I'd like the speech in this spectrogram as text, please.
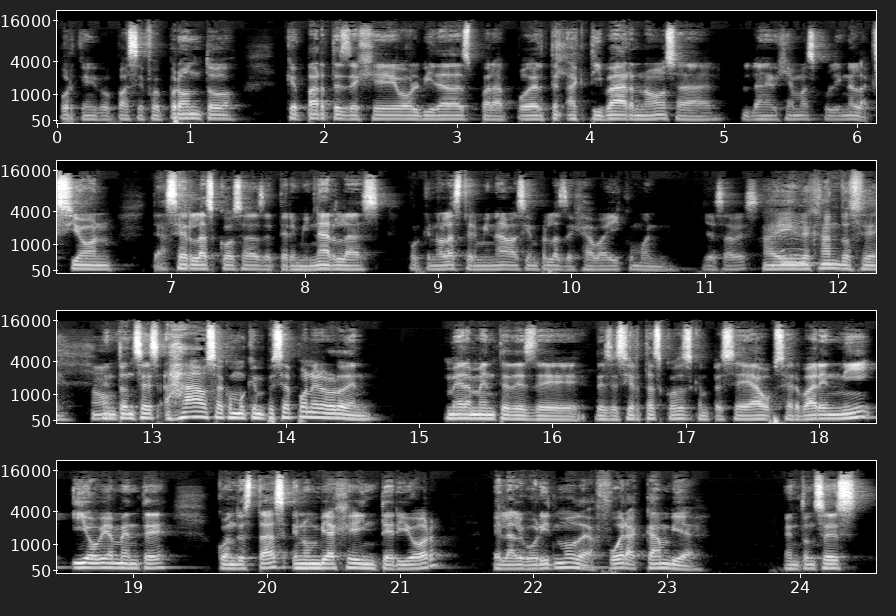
porque mi papá se fue pronto? qué partes dejé olvidadas para poder activar, ¿no? O sea, la energía masculina, la acción, de hacer las cosas, de terminarlas, porque no las terminaba, siempre las dejaba ahí como en, ya sabes. Ahí dejándose, ¿no? Entonces, ajá, o sea, como que empecé a poner orden meramente desde, desde ciertas cosas que empecé a observar en mí y obviamente cuando estás en un viaje interior, el algoritmo de afuera cambia. Entonces,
